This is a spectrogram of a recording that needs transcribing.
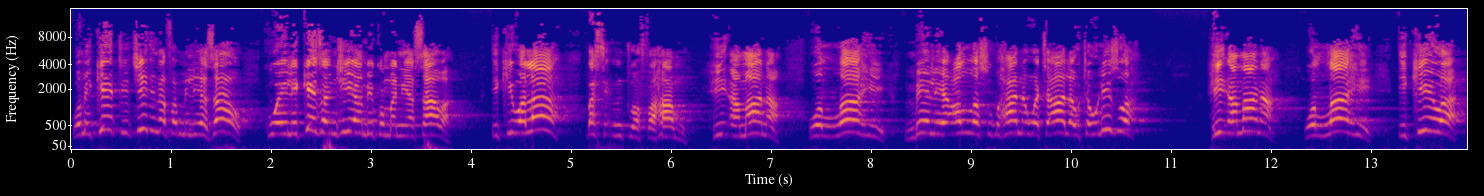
Wameketi chini na familia zao kuwaelekeza njia ambayo kwamba ni sawa. Ikiwa la basi mtu afahamu. Hii amana wallahi mbele ya Allah subhanahu wa ta'ala utaulizwa. Hii amana wallahi ikiwa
